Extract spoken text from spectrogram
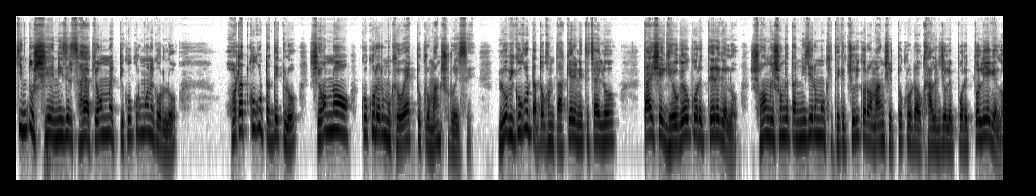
কিন্তু সে নিজের ছায়াকে অন্য একটি কুকুর মনে করল হঠাৎ কুকুরটা দেখল সে অন্য কুকুরের মুখেও এক টুকরো মাংস রয়েছে। লোভী কুকুরটা তখন তা কেড়ে নিতে চাইলো। তাই সে ঘেউ ঘেউ করে তেড়ে গেল। সঙ্গে সঙ্গে তার নিজের মুখে থেকে চুরি করা মাংসের টুকরোটাও খালের জলে পড়ে তলিয়ে গেল।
